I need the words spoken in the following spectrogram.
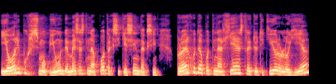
Οι όροι που χρησιμοποιούνται μέσα στην απόταξη και σύνταξη προέρχονται από την αρχαία στρατιωτική ορολογία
